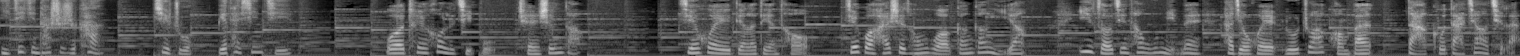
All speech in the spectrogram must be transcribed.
你接近他试试看，记住别太心急。我退后了几步，沉声道。新慧点了点头，结果还是同我刚刚一样，一走进他五米内，他就会如抓狂般大哭大叫起来。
